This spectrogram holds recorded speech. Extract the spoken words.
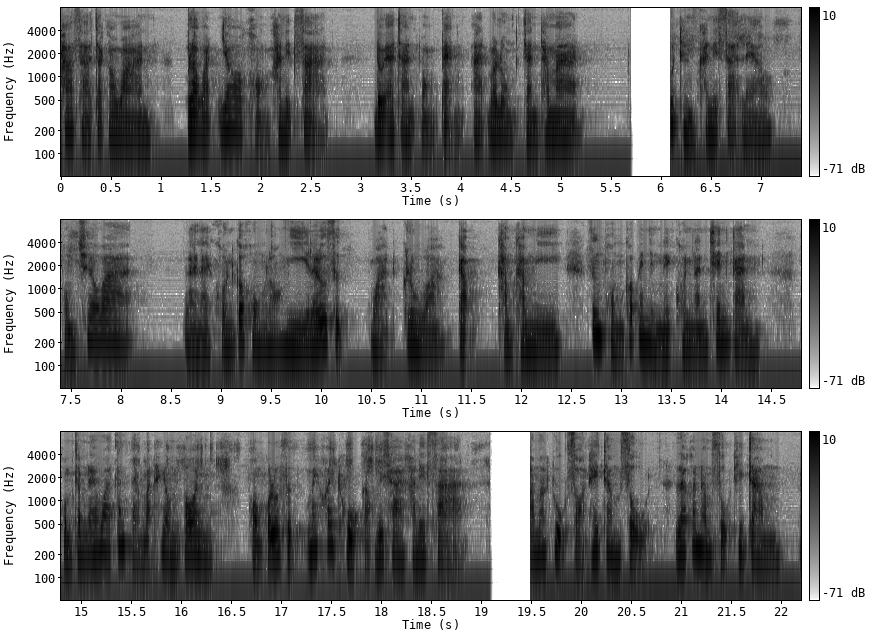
ภาษาจักรวาล ประวัติย่อของคณิตศาสตร์ โดยอาจารย์ป่องแปงอาจวรงจันทมาศพูดถึงคณิตศาสตร์แล้ว ผมเชื่อว่าหลาย ๆ คนก็คงลองยีและรู้สึกหวาดกลัวกับคำคำนี้ ซึ่งผมก็เป็นหนึ่งในคนนั้นเช่นกัน ผมจำได้ว่าตั้งแต่มัธยมต้น ผมก็รู้สึกไม่ค่อยถูกกับวิชาคณิตศาสตร์ มักถูกสอนให้จำสูตร แล้วก็นำสูตรที่จำไป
